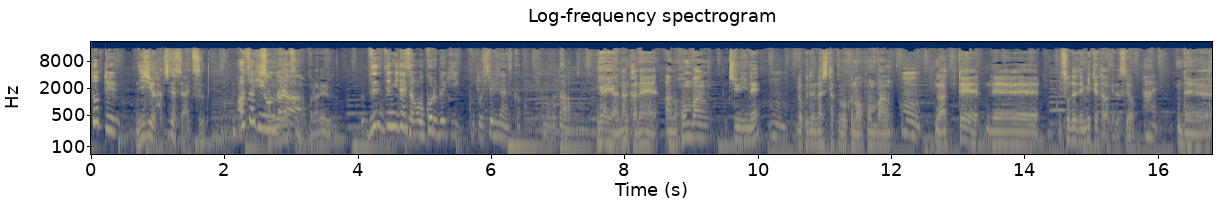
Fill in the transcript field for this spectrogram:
だって、28ですよあいつ。朝日読んだそんなやつにら、怒られる。全然三谷さんが怒るべきことをしてるじゃないですか、あの方。いやいやなんかねあの本番中にね、うん。ろくでなし卓木の本番うん。があってで袖で見てたわけですよはい。で、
